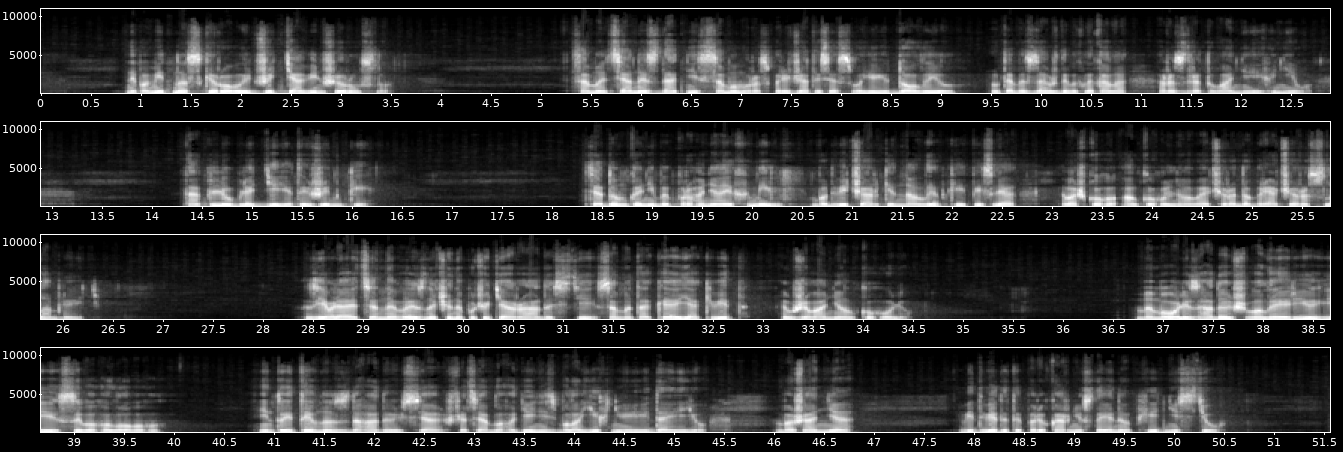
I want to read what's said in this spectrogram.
непомітно скеровують життя в інше русло. Саме ця нездатність самому розпоряджатися своєю долею у тебе завжди викликала роздратування і гнів. Так люблять діяти жінки. Ця думка ніби проганяє хміль, бо дві чарки наливки після важкого алкогольного вечора добряче розслаблюють. З'являється невизначене почуття радості, саме таке, як від вживання алкоголю. Мимоволі згадуєш Валерію і Сивоголового. Інтуїтивно здогадуєшся, що ця благодійність була їхньою ідеєю. Бажання відвідати перукарню стає необхідністю.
